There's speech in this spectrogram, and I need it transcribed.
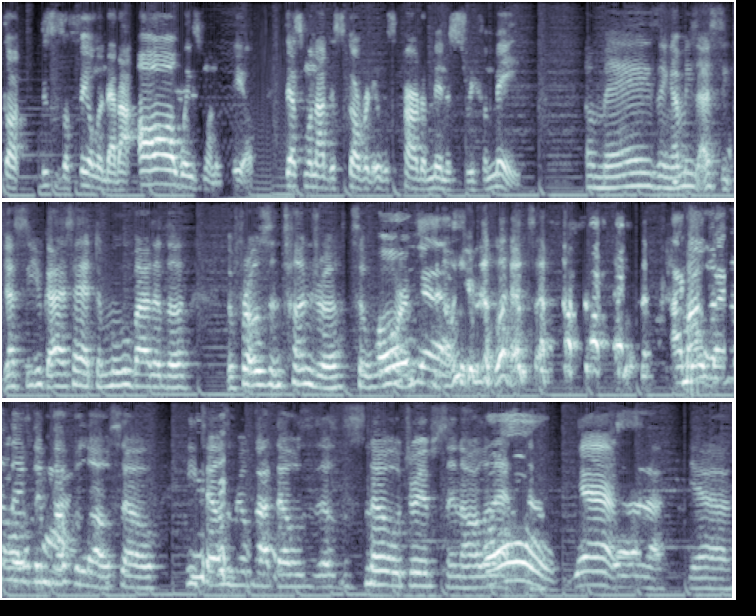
thought this is a feeling that I always want to feel. That's when I discovered it was part of ministry for me. Amazing. I mean, I see, I see you guys had to move out of the the frozen tundra to warm oh, yeah. here in Atlanta. My husband lived in Buffalo, so he tells me about those, those snow drifts and all of that. Oh, yes. yeah, yeah,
